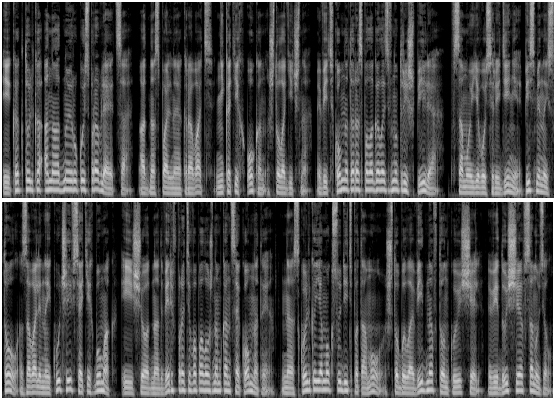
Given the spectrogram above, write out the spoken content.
и как только она одной рукой справляется, односпальная кровать, никаких окон, что логично, ведь комната располагалась внутри шпиля, в самой его середине письменный стол, заваленный кучей всяких бумаг, и еще одна дверь в противоположном конце комнаты, насколько я мог судить по тому, что было видно в тонкую щель, ведущая в санузел.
